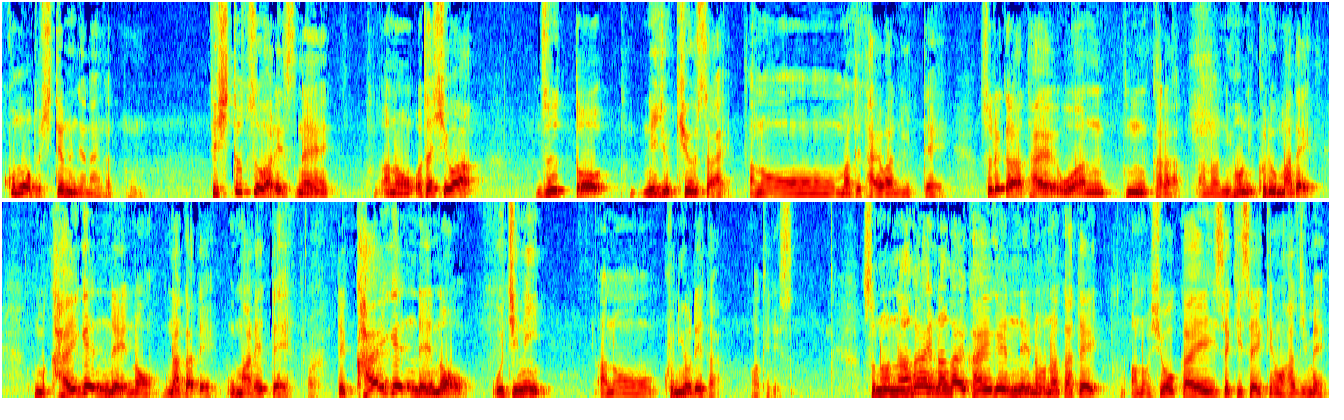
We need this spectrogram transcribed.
込もうとしてるんじゃないかで一つはですねあの私はずっと29歳、あのまで台湾に行ってそれから台湾からあの日本に来るまで戒厳令の中で生まれて、はい、で戒厳令のうちにあの国を出たわけですその長い長い戒厳令の中であの蒋介石政権をはじめ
